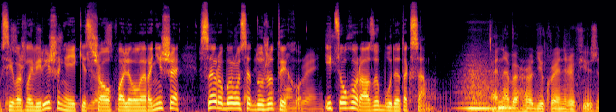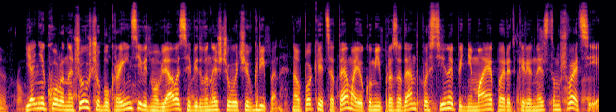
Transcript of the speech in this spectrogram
Всі важливі рішення, які США ухвалювали раніше, все робилося дуже тихо. І цього разу буде так само. Я ніколи не чув, щоб українці відмовлялися від винищувачів Гріпен. Навпаки, це тема, яку мій президент постійно піднімає перед керівництвом Швеції.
